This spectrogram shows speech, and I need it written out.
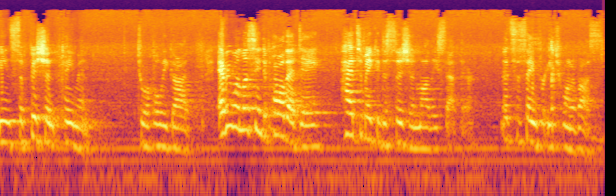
being sufficient payment to a holy God. Everyone listening to Paul that day had to make a decision while they sat there. That's the same for each one of us.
